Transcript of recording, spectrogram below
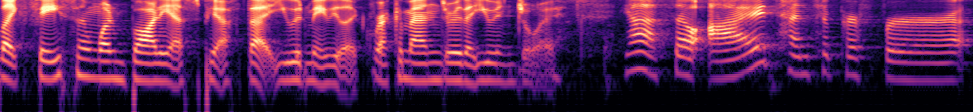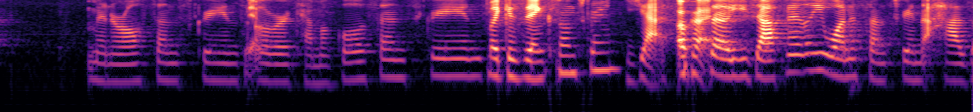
like face and one body SPF that you would maybe like recommend or that you enjoy? Yeah, so I tend to prefer mineral sunscreens yeah. over chemical sunscreens. Like a zinc sunscreen? Yes. Okay. So you definitely want a sunscreen that has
